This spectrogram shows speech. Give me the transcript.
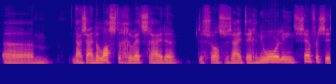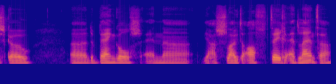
Ehm, nou zijn de lastige wedstrijden, dus zoals we zeiden, tegen New Orleans, San Francisco, de Bengals en eh, ja, ze sluiten af tegen Atlanta.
